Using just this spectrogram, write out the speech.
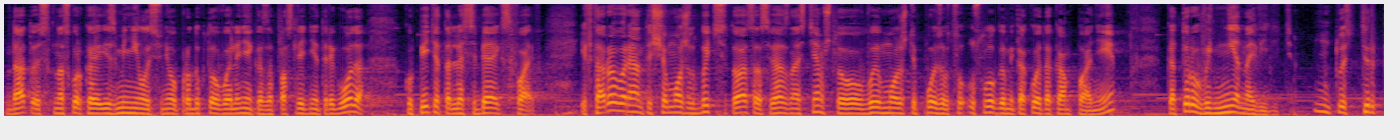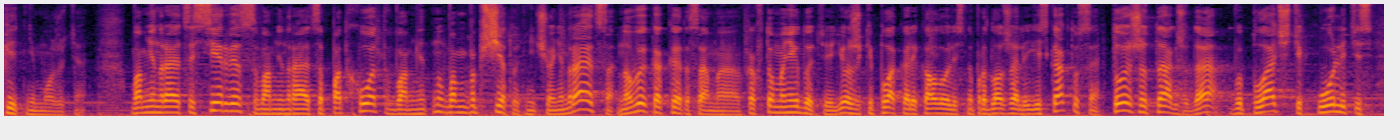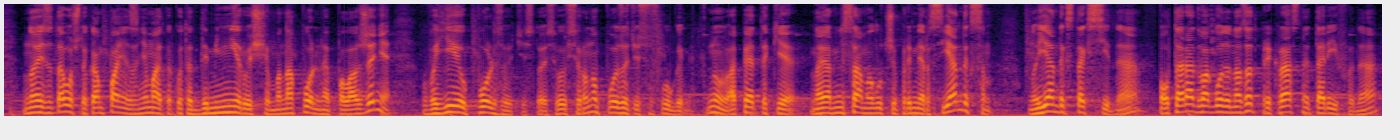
да, то есть насколько изменилась у него продуктовая линейка за последние три года, купить это для себя X5. И второй вариант еще может быть ситуация, связанная с тем, что вы можете пользоваться услугами какой-то компании, которую вы ненавидите, ну, то есть терпеть не можете. Вам не нравится сервис, вам не нравится подход, вам, не, ну, вам вообще тут ничего не нравится, но вы как это самое, как в том анекдоте, ежики плакали, кололись, но продолжали есть кактусы, тоже так же, да, вы плачете, колитесь, но из-за того, что компания занимает какое-то доминирующее монопольное положение, вы ею пользуетесь, то есть вы все равно пользуетесь услугами. Ну, опять-таки, наверное, не самый лучший пример с Яндексом, но Яндекс Такси, да, полтора-два года назад прекрасные тарифы, да,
